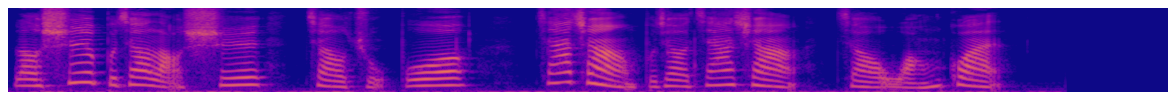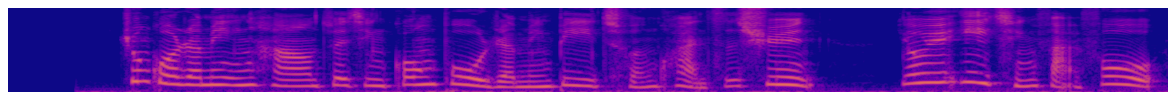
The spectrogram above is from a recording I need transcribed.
老师不叫老师，叫主播；家长不叫家长，叫网管。中国人民银行最近公布人民币存款资讯，由于疫情反复，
